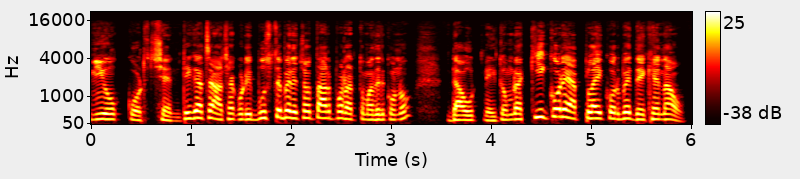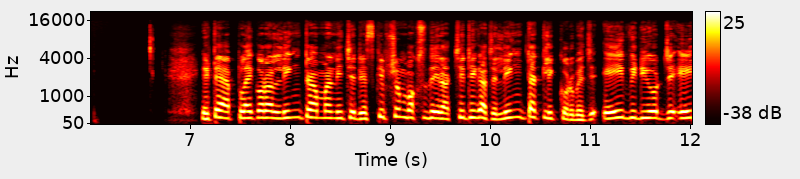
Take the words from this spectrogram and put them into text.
নিয়োগ করছেন। ঠিক আছে? আশা করি বুঝতে পেরেছ, তারপর আর তোমাদের কোনো ডাউট নেই। তোমরা কি করে অ্যাপ্লাই করবে, দেখে নাও। এটা অ্যাপ্লাই করার লিঙ্কটা আমরা নিচে ডেসক্রিপশন বক্সে দিয়ে রাখছি, ঠিক আছে? লিঙ্কটা ক্লিক করবে যে এই ভিডিওর যে এই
